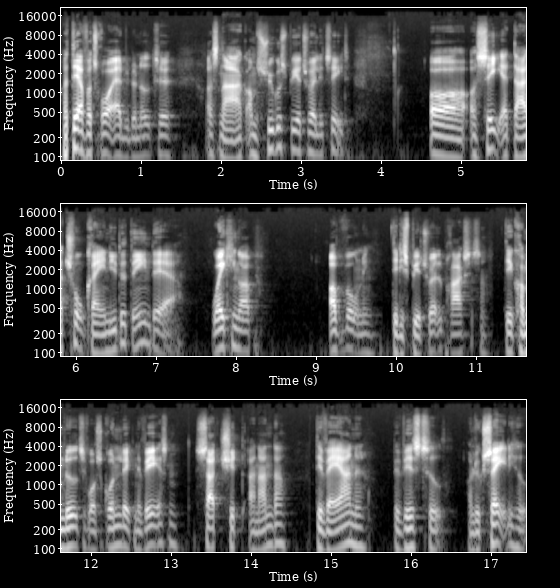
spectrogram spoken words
Og derfor tror jeg, at vi bliver nødt til at snakke om psykospiritualitet. Og, og se, at der er to grene i det. Det ene, det er waking up, opvågning. Det er de spirituelle praksiser. Det er kommet ned til vores grundlæggende væsen. Satchit Ananda. Det værende, bevidsthed og lyksalighed,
